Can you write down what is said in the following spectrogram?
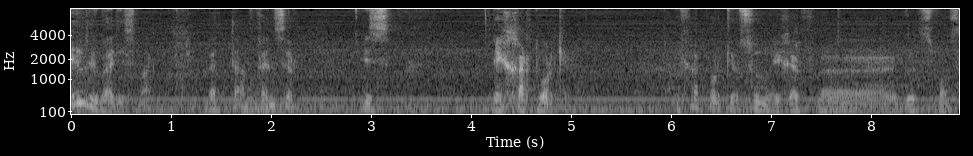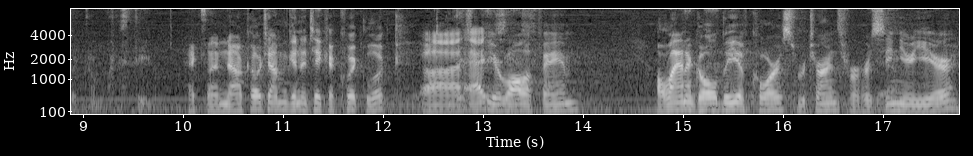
everybody is smart, but tough fencer is a hard worker. A hard worker. Soon we have uh, good sponsor come team. Excellent. Now, Coach, I'm going to take a quick look uh, Yes, at your Wall of Fame. Alanna Goldie, of course, returns for her senior year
